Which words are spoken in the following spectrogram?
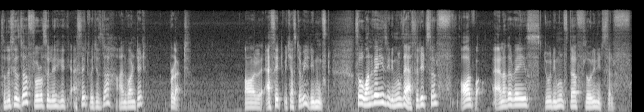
So, this is the fluorosilicic acid which is the unwanted product or acid which has to be removed. So, one way is you remove the acid itself or another way is to remove the fluorine itself.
